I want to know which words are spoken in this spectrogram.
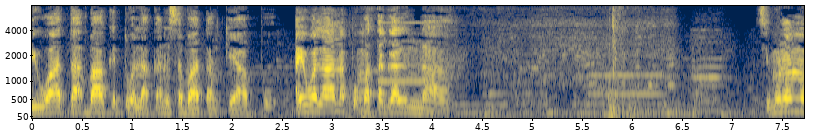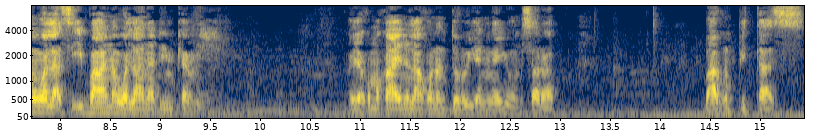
Diwata, bakit wala ka na sa Batang Quiapo? Ay, wala na po matagal na. Simulan nung wala si Ibana, wala na din kami. Kaya kumakain na lang ako ng durian ngayon. Sarap. Bagong pitas.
